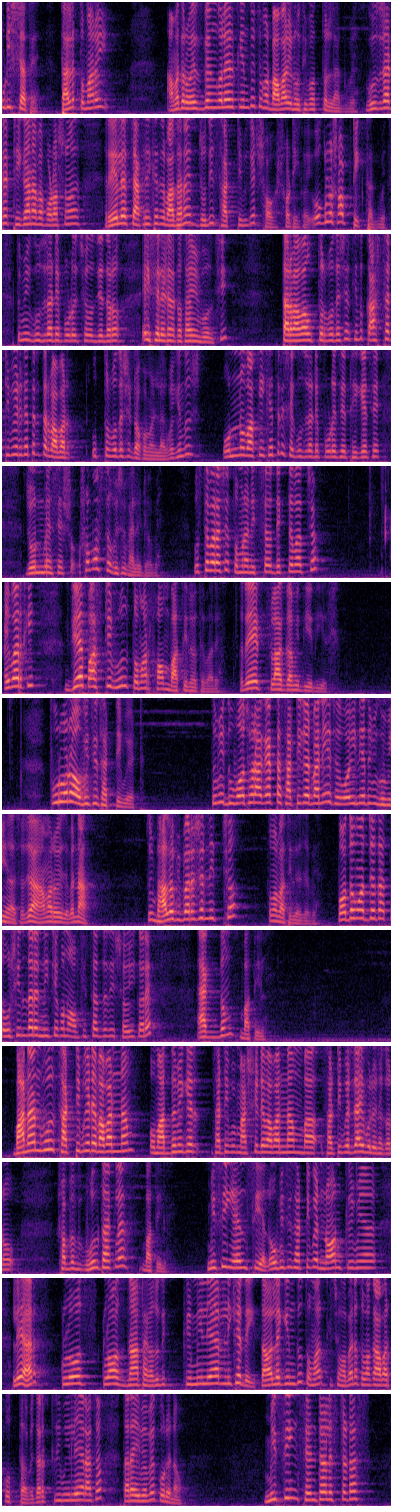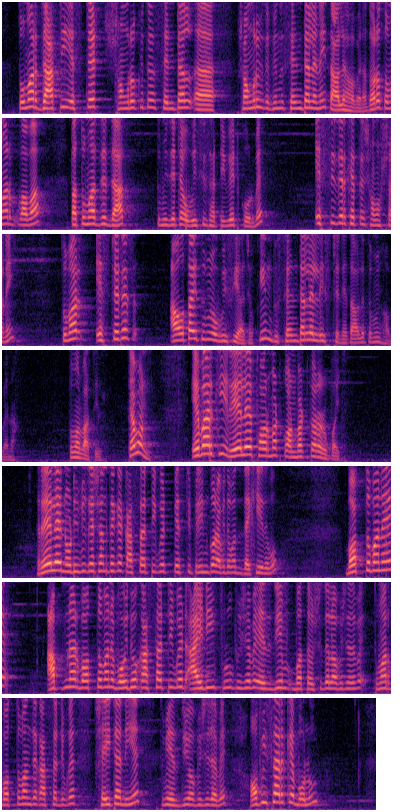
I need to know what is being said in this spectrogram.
উড়িষ্যাতে তাহলে তোমার ওই আমাদের ওয়েস্ট বেঙ্গলের কিন্তু তোমার বাবারই নথিপত্র লাগবে। গুজরাটের ঠিকানা বা পড়াশোনা রেলের চাকরির ক্ষেত্রে বাধা নেই যদি সার্টিফিকেট সঠিক হয়। ওগুলো সব ঠিক থাকবে। তুমি গুজরাটে পড়েছো যে ধরো, এই ছেলেটার কথা আমি বলছি, তার বাবা উত্তরপ্রদেশের, কিন্তু কাস্ট সার্টিফিকেটের ক্ষেত্রে তার বাবার উত্তরপ্রদেশের ডকুমেন্ট লাগবে। কিন্তু অন্য বাকি ক্ষেত্রে সে গুজরাটে পড়েছে, থেকেছে, জন্মেছে সমস্ত কিছু ভ্যালিড হবে। বুঝতে পেরেছ? তোমরা নিশ্চয়ই দেখতে পাচ্ছ। এবার কি? যে পাঁচটি ভুল তোমার ফর্ম বাতিল হতে পারে। রেড ফ্ল্যাগ আমি দিয়ে দিয়েছি। পুরনো ওবিসি সার্টিফিকেট তুমি দু বছর আগে একটা সার্টিফিকেট বানিয়েছো, ওই নিয়ে তুমি ঘুমিয়ে আছো, যা, আমার হয়ে যাবে। না, তুমি ভালো প্রিপারেশন নিচ্ছ, তোমার বাতিল হয়ে যাবে। পদমর্যাদা তহসিলদারের নিচে কোনো অফিসার যদি সই করে, একদম বাতিল। বানান ভুল সার্টিফিকেটে বাবার নাম ও মাধ্যমিকের সার্টিফিকেট মার্কশিটে বাবার নাম বা সার্টিফিকেট যাই বলি না কেন, সব ভুল থাকলে বাতিল। Missing LCL OBC certificate non criminal layer close clause না থাকা। যদি ক্রিমিলেয়ার লিখে দেই, তাহলে কিন্তু তোমার কিছু হবে না, তোমাকে আবার করতে হবে। যারা ক্রিমিলেয়ার আছো, তারা এইভাবে করে নাও। মিসিং সেন্ট্রাল স্ট্যাটাস তোমার জাতি স্টেট সংরক্ষিত সেন্ট্রাল সংরক্ষিত, কিন্তু সেন্ট্রালে নেই, তাহলে হবে না। ধরো তোমার বাবা বা তোমার যে জাত, তুমি যেটা ওবিসি সার্টিফিকেট করবে এসসিদের ক্ষেত্রে সমস্যা নেই। তোমার স্টেটের আওতায় তুমি ওবিসি আছো, কিন্তু সেন্ট্রালের লিস্টে নেই, তাহলে তুমি হবে না। তোমার বাতিল। কেমন? এবার কি রেলে ফরম্যাট কনভার্ট করার উপায়? রেলে নোটিফিকেশান থেকে কাস্ট সার্টিফিকেট পেজটি প্রিন্ট করে আমি তোমাদের দেখিয়ে দেবো। বর্তমানে আপনার বর্তমানে বৈধ কাস্ট সার্টিফিকেট, আইডি, প্রুফ হিসেবে এসডিএম বা তহসিলদার অফিসে যাবে। তোমার বর্তমান যে কাস্ট সার্টিফিকেট, সেইটা নিয়ে তুমি এসডিও অফিসে যাবে। অফিসারকে বলুন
